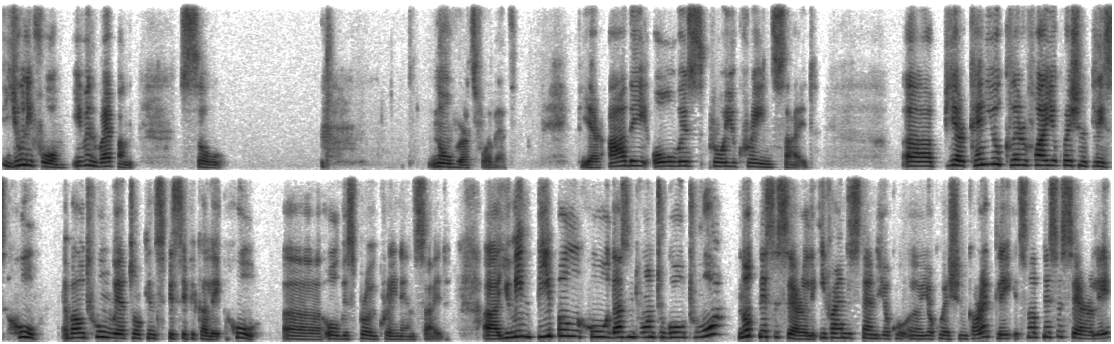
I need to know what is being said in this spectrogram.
uniform even weapon. So no words for that. Pierre, are they always pro-Ukraine side? Uh, Pierre, can you clarify your question, please? Who, about whom we are talking specifically? Who uh, always pro-Ukrainian side? Uh, you mean people who doesn't want to go to war? Not necessarily, if I understand your, uh, your question correctly, it's not necessarily,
